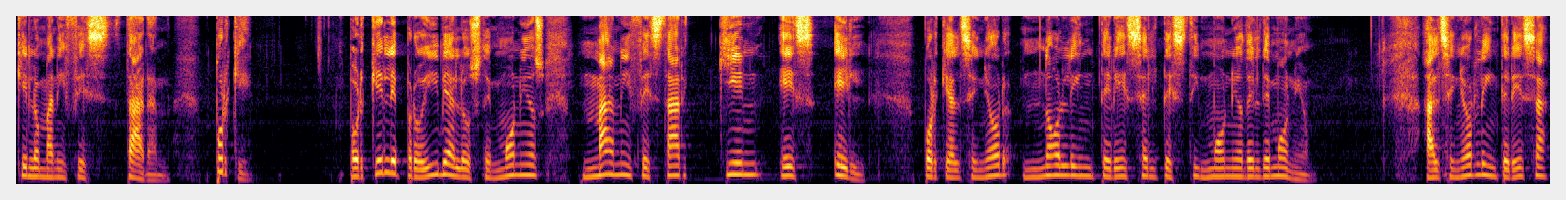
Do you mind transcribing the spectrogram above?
que lo manifestaran. ¿Por qué? ¿Por qué le prohíbe a los demonios manifestar quién es Él? porque al Señor no le interesa el testimonio del demonio. Al Señor le interesa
